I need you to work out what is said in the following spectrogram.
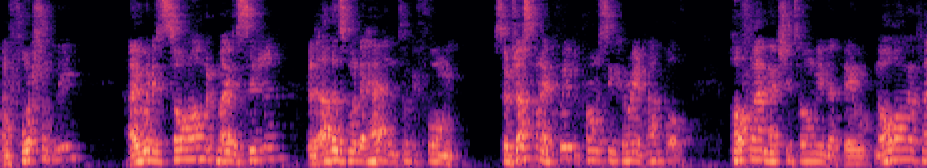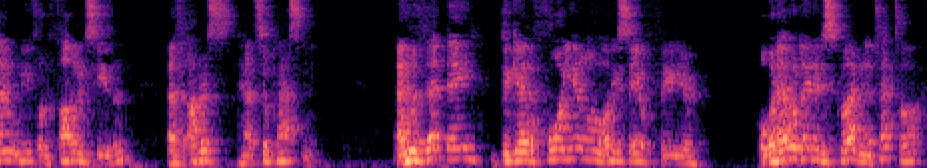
Unfortunately, I waited so long with my decision that others went ahead and took it for me. So just when I quit the promising career in handball, Hoffenheim actually told me that they no longer planned with me for the following season, as others had surpassed me. And with that day began a four-year-long odyssey of failure, or what I would later describe in a TED Talk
